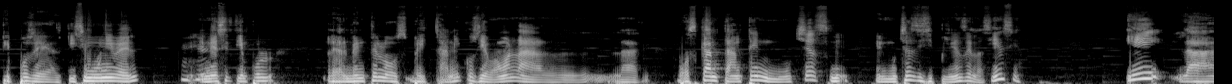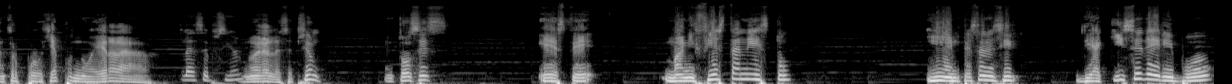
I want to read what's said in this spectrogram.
tipos de altísimo nivel, en ese tiempo realmente los británicos llevaban la, la voz cantante en muchas, en muchas disciplinas de la ciencia. Y la antropología pues no era, La excepción. no era la excepción. Entonces, este, manifiestan esto y empiezan a decir, de aquí se derivó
